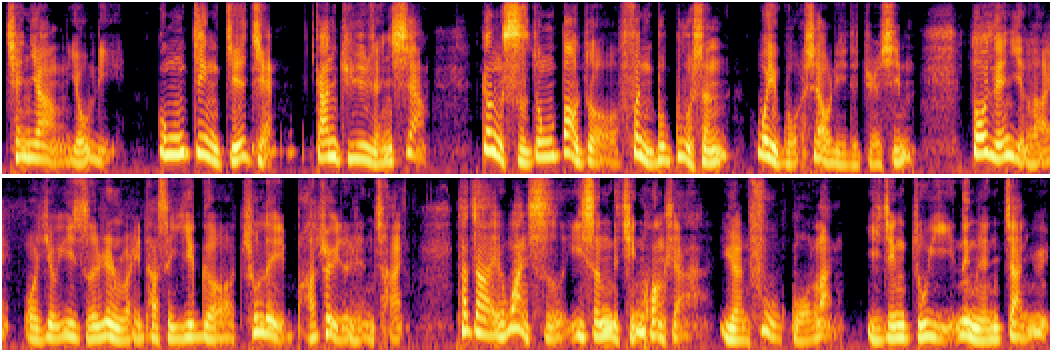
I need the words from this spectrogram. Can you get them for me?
谦让有礼，恭敬节俭，甘居人下，更始终抱着奋不顾身为国效力的决心。多年以来，我就一直认为他是一个出类拔萃的人才。他在万死一生的情况下远赴国难，已经足以令人赞誉。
